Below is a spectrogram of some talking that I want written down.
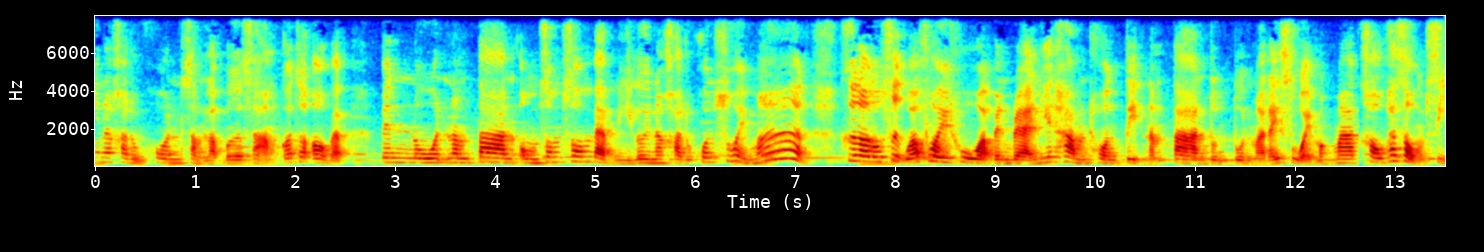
ี่นะคะทุกคนสำหรับเบอร์ 3 ก็จะออกแบบ เป็นนูดน้ำตาลอมส้มๆ แบบนี้เลยนะคะ ทุกคนสวยมาก คือเรารู้สึกว่า f o y 2อะเป็นแบรนด์ที่ทำโทนติดน้ำตาลตุ่นๆ มาได้สวยมากๆ เขาผสมสี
